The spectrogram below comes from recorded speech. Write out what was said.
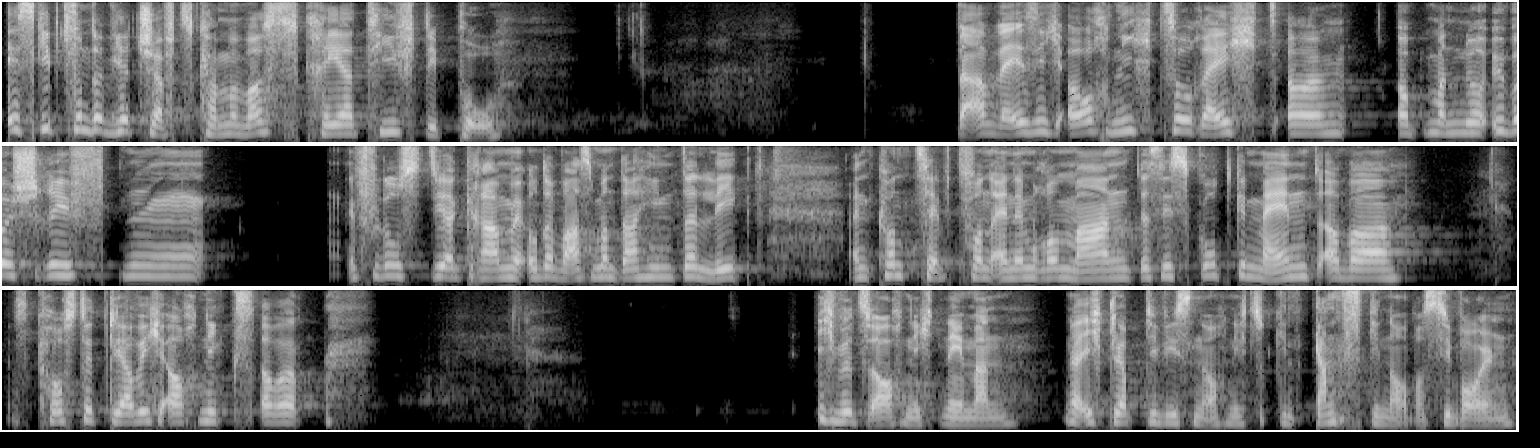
Es gibt von der Wirtschaftskammer was, Kreativdepot. Da weiß ich auch nicht so recht, äh, ob man nur Überschriften, Flussdiagramme oder was man dahinter legt. Ein Konzept von einem Roman, das ist gut gemeint, aber Es kostet, glaube ich, auch nichts, aber ich würde es auch nicht nehmen. Ja, ich glaube, die wissen auch nicht so ganz genau, was sie wollen.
